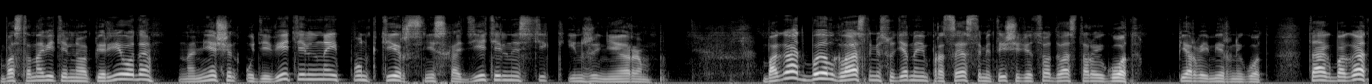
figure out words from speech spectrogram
восстановительного периода намечен удивительный пунктир снисходительности к инженерам. Богат был гласными судебными процессами 1922 год, первый мирный год. Так богат,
